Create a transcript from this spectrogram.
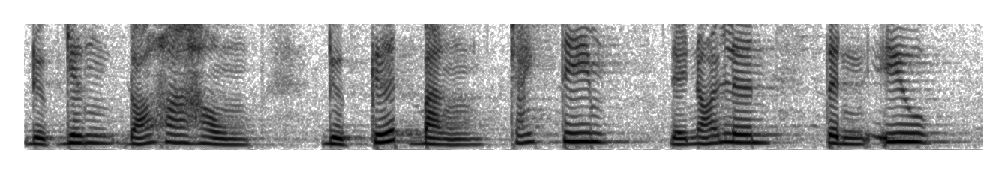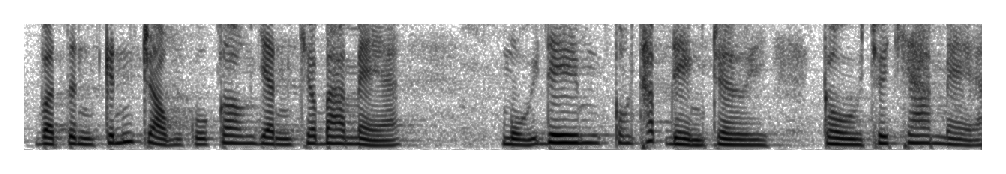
được dân đóa hoa hồng, được kết bằng trái tim để nói lên tình yêu và tình kính trọng của con dành cho ba mẹ. Mỗi đêm con thắp đèn trời, cầu cho cha mẹ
